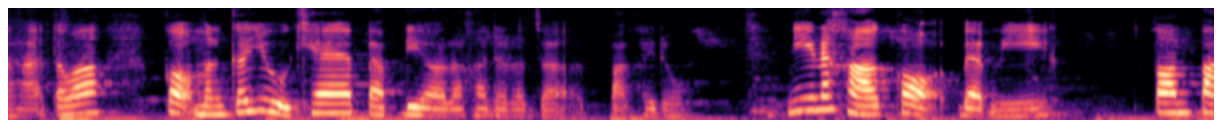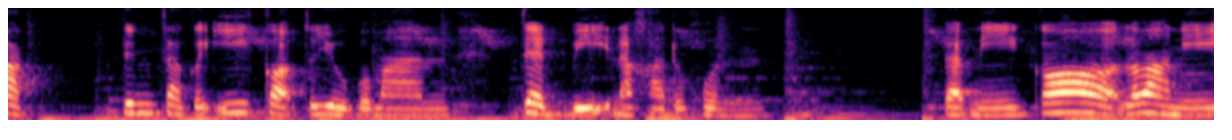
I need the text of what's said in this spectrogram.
นะคะ แต่ว่าเกาะมันก็อยู่แค่แป๊บเดียวนะคะเดี๋ยวเราจะปักให้ดู นี่นะคะเกาะแบบนี้ตอนปักดึงจากเก้าอี้เกาะจะอยู่ประมาณ 7 วินะคะ ทุกคน แบบนี้ก็ระหว่างนี้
